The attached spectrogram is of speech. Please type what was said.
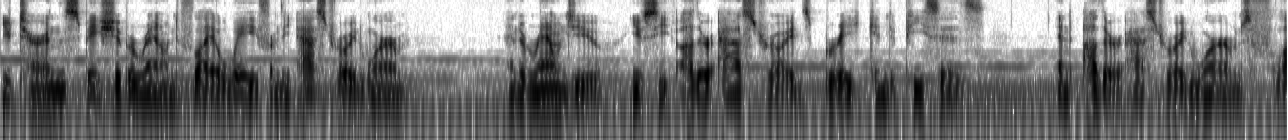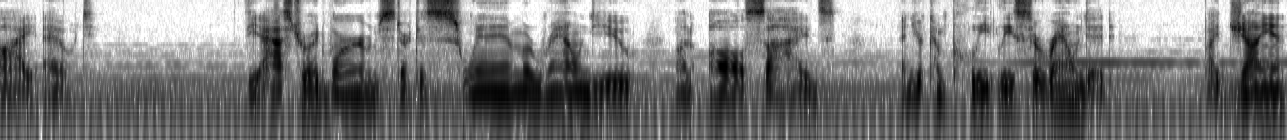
You turn the spaceship around to fly away from the asteroid worm. And around you, you see other asteroids break into pieces, and other asteroid worms fly out. The asteroid worms start to swim around you on all sides, and you're completely surrounded by giant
